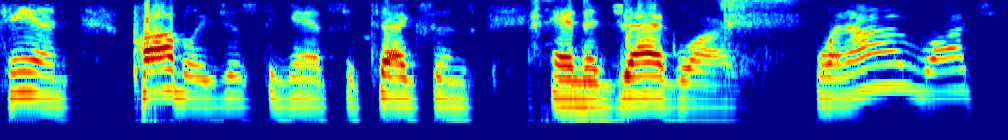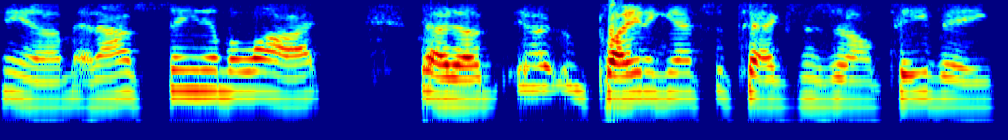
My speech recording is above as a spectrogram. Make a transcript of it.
10, probably just against the Texans and the Jaguars. When I watch him, and I've seen him a lot, uh, playing against the Texans and on TV,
